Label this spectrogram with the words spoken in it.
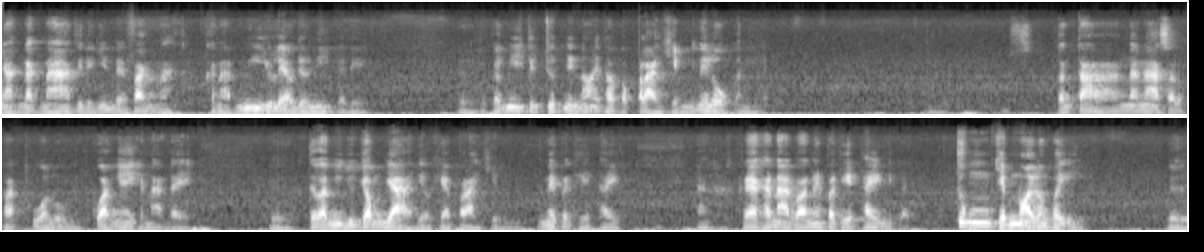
ยากหนักหนาที่ได้ยินได้ฟังนะขนาดมีอยู่แล้วเดี๋ยวนี้ก็ดีเออแล้วก็มีเป็นจุดน้อยๆเท่ากับปลายเข็มอยู่ในโลกอันนี้แหละ ต่างๆ นานาสารพัดทั่วโลกกว้างใหญ่ขนาดใด แต่ว่ามีอยู่ยอมยาเดียวแค่ปลายเข็มในประเทศไทยแค่ขนาดว่าในประเทศไทยนี่ก็จุ่มเข็มหน้อยลงไปอีก เออ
